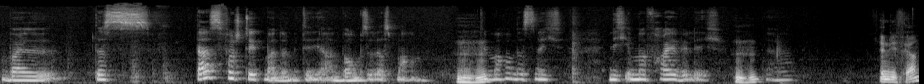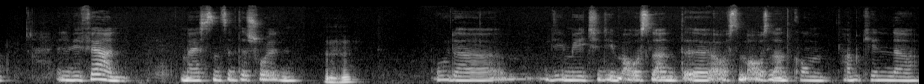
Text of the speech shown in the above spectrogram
weil das, das versteht man dann mit den Jahren, warum sie das machen. Die machen das nicht, nicht immer freiwillig. Ja. Inwiefern? Inwiefern? Meistens sind es Schulden. Oder die Mädchen, die im Ausland, äh, aus dem Ausland kommen, haben Kinder.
